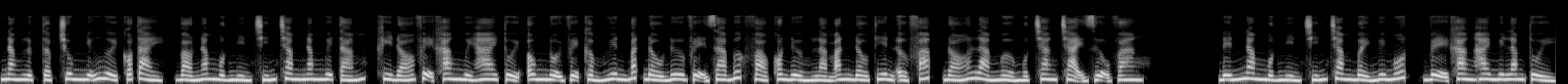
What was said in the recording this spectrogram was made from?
năng lực tập trung những người có tài, vào năm 1958, khi đó vệ khang 12 tuổi ông nội vệ cẩm huyên bắt đầu đưa vệ gia bước vào con đường làm ăn đầu tiên ở Pháp đó là mở một trang trại rượu vang. Đến năm 1971, vệ khang 25 tuổi,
